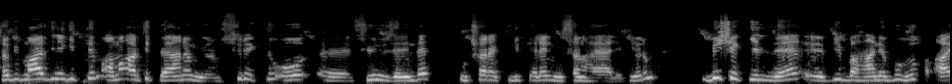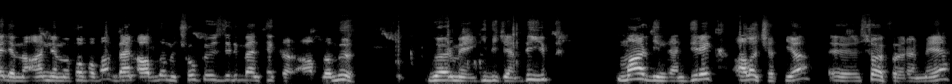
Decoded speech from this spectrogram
tabii Mardin'e gittim ama artık dayanamıyorum. Sürekli o e, suyun üzerinde uçarak gidip gelen insanı hayal ediyorum. Bir şekilde e, bir bahane bulup aileme, anneme, babama ben ablamı çok özledim. Ben tekrar ablamı görmeye gideceğim deyip Mardin'den direkt Alaçatı'ya e, surf öğrenmeye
